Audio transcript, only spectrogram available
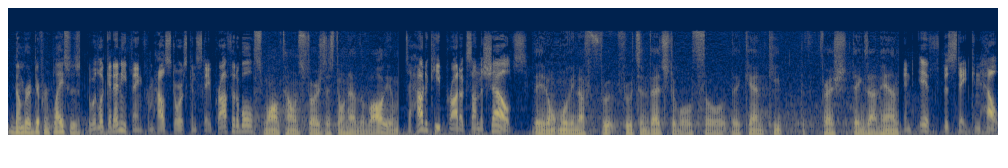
number of different places. It would look at anything from how stores can stay profitable, Small town stores just don't have the volume. to how to keep products on the shelves. They don't move enough fruit, fruits and vegetables, so they can't keep the fresh things on hand. and if the state can help.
